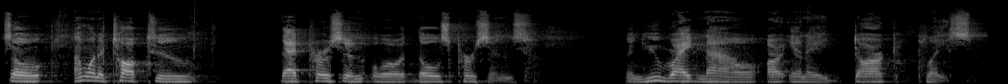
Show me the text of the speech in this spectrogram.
So I want to talk to that person or those persons, and you right now are in a dark place.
